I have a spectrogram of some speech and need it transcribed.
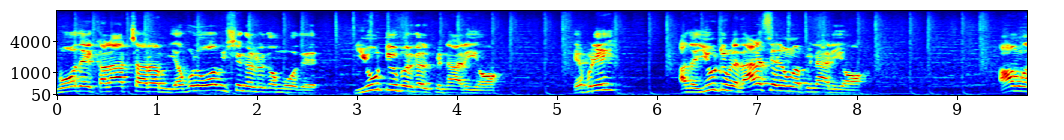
போதை கலாச்சாரம் எவ்வளவோ விஷயங்கள் இருக்கும்போது யூடியூபர்கள் பின்னாடியும் எப்படி? அந்த யூடியூப்ல வேலை செய்கிறவங்க பின்னாடியும் அவங்க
